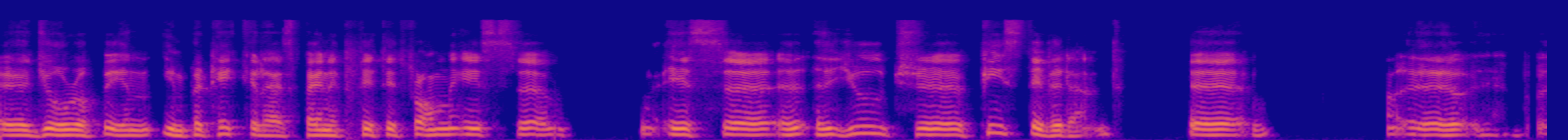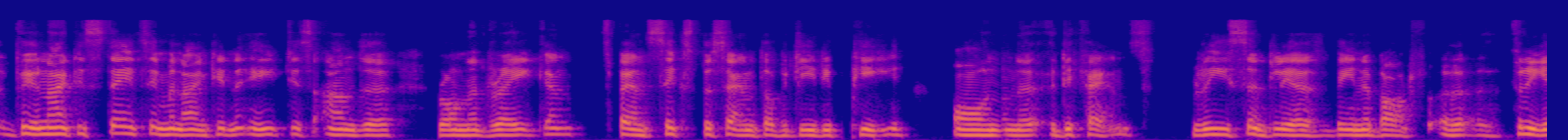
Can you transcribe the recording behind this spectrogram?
uh, Europe in, in particular has benefited from is, um, is a, a, huge peace dividend. Uh, the United States in the 1980s under Ronald Reagan spent 6% of GDP on uh, defense. Recently has been about uh, three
